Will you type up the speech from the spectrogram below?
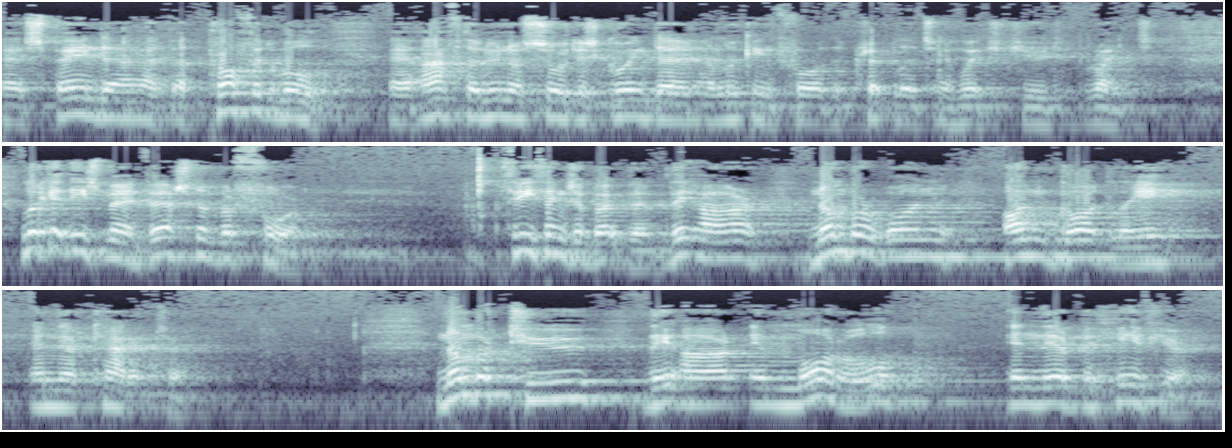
uh, spend a, a profitable uh, afternoon or so just going down and looking for the triplets in which Jude writes. Look at these men, verse number four. Three things about them. They are, number one, ungodly in their character. Number two, they are immoral in their behaviour.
